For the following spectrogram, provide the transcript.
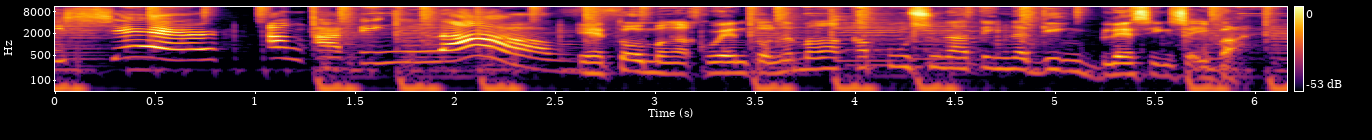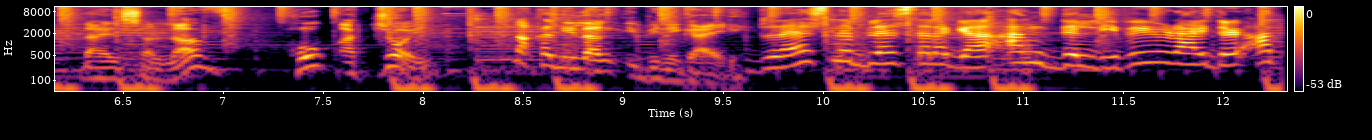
i-share ang ating love. Ito ang mga kwento ng mga kapuso nating naging blessing sa iba dahil sa love, hope at joy na kanilang ibinigay. Blessed na blessed talaga ang delivery rider at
